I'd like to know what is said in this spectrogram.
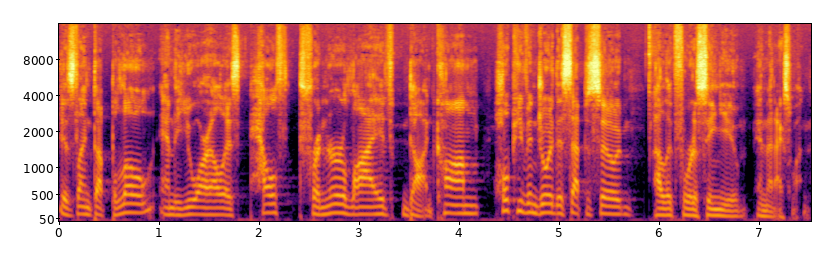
is linked up below, and the URL is healthpreneurlive.com. Hope you've enjoyed this episode. I look forward to seeing you in the next one.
